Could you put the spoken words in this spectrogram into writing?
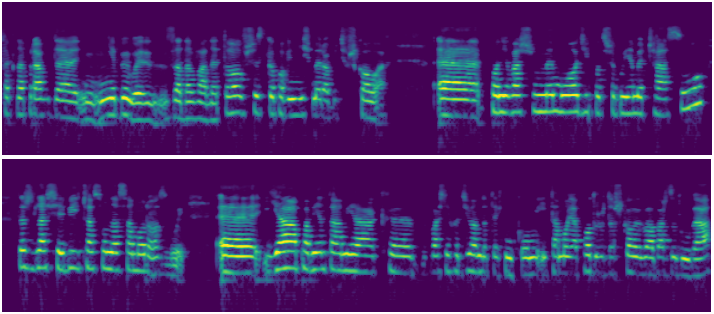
tak naprawdę nie były zadawane. To wszystko powinniśmy robić w szkołach. E, ponieważ my młodzi potrzebujemy czasu też dla siebie i czasu na samorozwój. E, ja pamiętam, jak e, właśnie chodziłam do technikum i ta moja podróż do szkoły była bardzo długa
